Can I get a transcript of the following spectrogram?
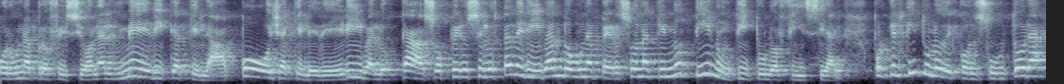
por una profesional médica que la apoya, que le deriva los casos, pero se lo está derivando a una persona que no tiene un título oficial, porque el título de consultora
